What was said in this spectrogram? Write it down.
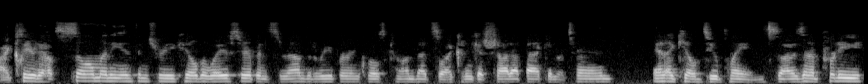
I cleared out so many infantry, killed a Wave Serpent, surrounded a Reaper in close combat so I couldn't get shot at back in return, and I killed two planes. So I was in a pretty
